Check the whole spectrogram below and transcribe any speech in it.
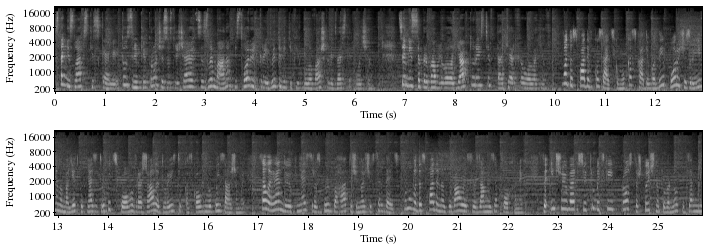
Станіславські скелі. Тут стрімкі кручі зустрічаються з лиманом і створюють краєвиди, від яких було важко відвести очі. Це місце приваблювало як туристів, так і археологів. Водоспади в Козацькому, каскади води поруч із руїнами маєтку князя Трубецького вражали туристів казковими пейзажами. За легендою, князь розбив багато жіночих сердець, тому водоспади називали сльозами закоханих. За іншою версією, Трубецький просто штучно повернув підземні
